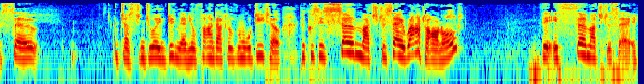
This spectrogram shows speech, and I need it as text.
So. Just enjoying doing that, and you'll find out a little more detail because there's so much to say, right, Arnold? There is so much to say.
